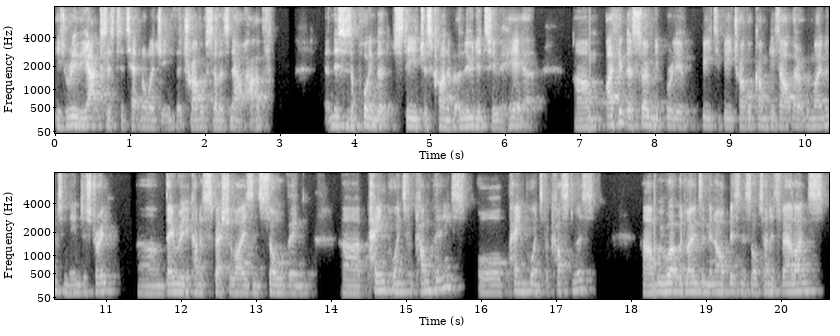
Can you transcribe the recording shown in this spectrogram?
is really the access to technology that travel sellers now have and this is a point that Steve just kind of alluded to here. Um, I think there's so many brilliant B2B travel companies out there at the moment in the industry. Um, they really kind of specialize in solving uh, pain points for companies or pain points for customers. Uh, we work with loads of them in our business, Alternative Airlines.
